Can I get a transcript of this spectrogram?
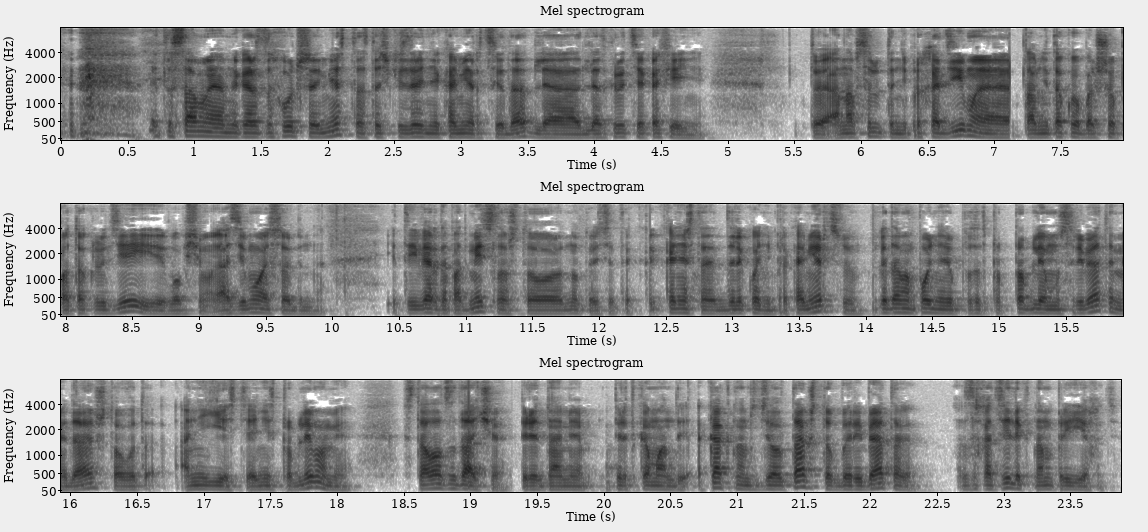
Это самое, мне кажется, худшее место с точки зрения коммерции, да, для, для открытия кофейни. То есть она абсолютно непроходимая, там не такой большой поток людей, и, в общем, а зимой особенно. И ты верно подметила, что, ну, то есть это, конечно, далеко не про коммерцию. Когда мы поняли вот эту проблему с ребятами, да, что вот они есть, и они с проблемами, стала задача перед нами, перед командой. А как нам сделать так, чтобы ребята захотели к нам приехать?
